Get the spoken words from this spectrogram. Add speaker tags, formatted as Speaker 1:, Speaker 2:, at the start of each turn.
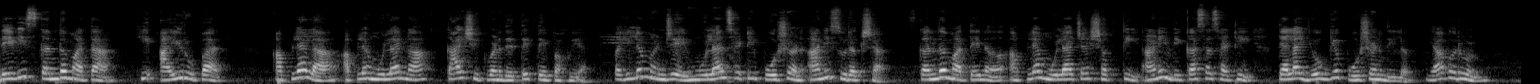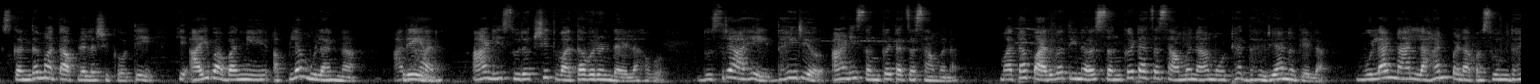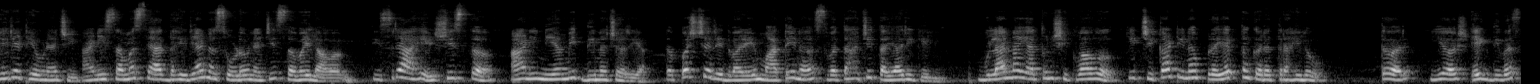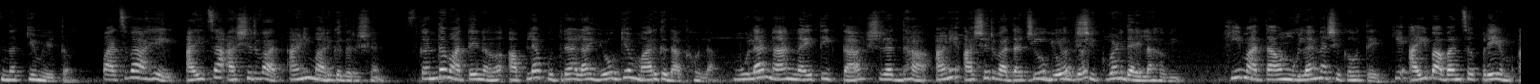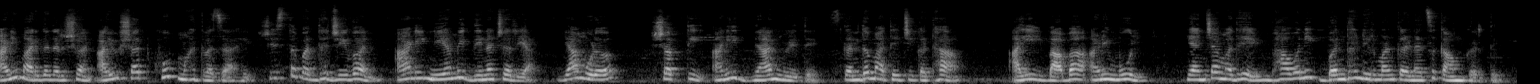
Speaker 1: देवी स्कंद माता ही आई रूपात आपल्याला आपल्या मुलांना काय शिकवण देते ते पाहूया. पहिलं म्हणजे मुलांसाठी पोषण आणि सुरक्षा. स्कंद मातेनं आपल्या मुलाच्या शक्ती आणि विकासासाठी त्याला योग्य पोषण दिलं. यावरून स्कंदमाता आपल्याला शिकवते की आई बाबांनी आपल्या मुलांना आधार आणि सुरक्षित वातावरण द्यायला हवं. दुसरं आहे धैर्य आणि संकटाचा सामना. माता पार्वतीनं संकटाचा सामना मोठ्या धैर्यानं केला. मुलांना लहानपणापासून धैर्य ठेवण्याची आणि समस्या धैर्यानं सोडवण्याची सवय लावावी. तिसरं आहे शिस्त आणि नियमित दिनचर्या. तपश्चर्येद्वारे मातेनं स्वतःची तयारी केली. मुलांना यातून शिकवावं की चिकाटीनं प्रयत्न करत राहिलो तर यश एक दिवस नक्की मिळतं. पाचवं आहे आईचा आशीर्वाद आणि मार्गदर्शन. स्कंद मातेनं आपल्या पुत्राला योग्य मार्ग दाखवला. मुलांना नैतिकता श्रद्धा आणि आशीर्वादाची योग्य शिकवण द्यायला हवी. ही माता मुलांना शिकवते की आई बाबांचं प्रेम आणि मार्गदर्शन आयुष्यात खूप महत्वाचं आहे. शिस्तबद्ध जीवन आणि नियमित दिनचर्या यामुळं शक्ती आणि ज्ञान मिळते. स्कंद मातेची कथा आई बाबा आणि मूल यांच्यामध्ये भावनिक बंध निर्माण करण्याचं काम करते.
